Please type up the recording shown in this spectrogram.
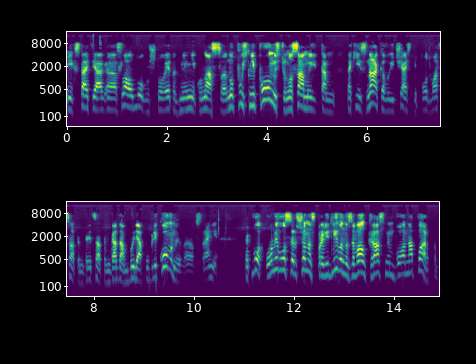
и, кстати, а, слава богу, что этот дневник у нас, ну пусть не полностью, но самые там такие знаковые части по 20-30 годам были опубликованы в стране. Так вот, он его совершенно справедливо называл красным Буанапартом.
